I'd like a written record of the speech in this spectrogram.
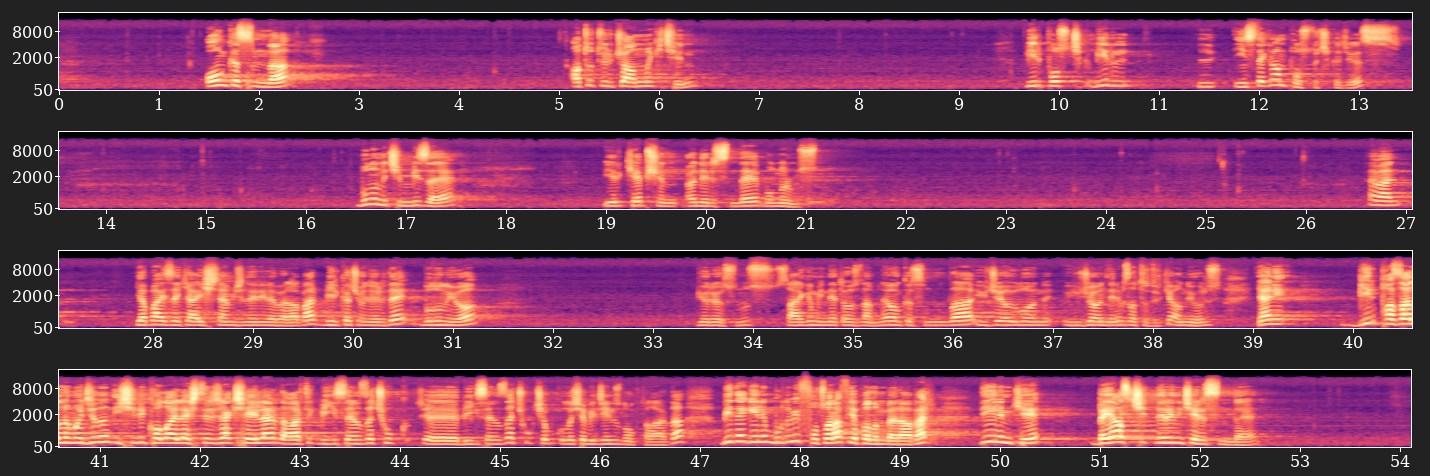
10 Kasım'da Atatürk'ü anmak için bir post bir Instagram postu çıkacağız. Bunun için bize bir caption önerisinde bulunur musun? Hemen yapay zeka işlemcileriyle beraber birkaç öneride bulunuyor. Görüyorsunuz. Saygı minnet özlemle 10 Kasım'da Yüce, Ulu Yüce Önderimiz Atatürk'ü anıyoruz. Yani bir pazarlamacının işini kolaylaştıracak şeyler de artık bilgisayarınızda çok e, bilgisayarınızda çok çabuk ulaşabileceğiniz noktalarda. Bir de gelin burada bir fotoğraf yapalım beraber. Diyelim ki beyaz çitlerin içerisinde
